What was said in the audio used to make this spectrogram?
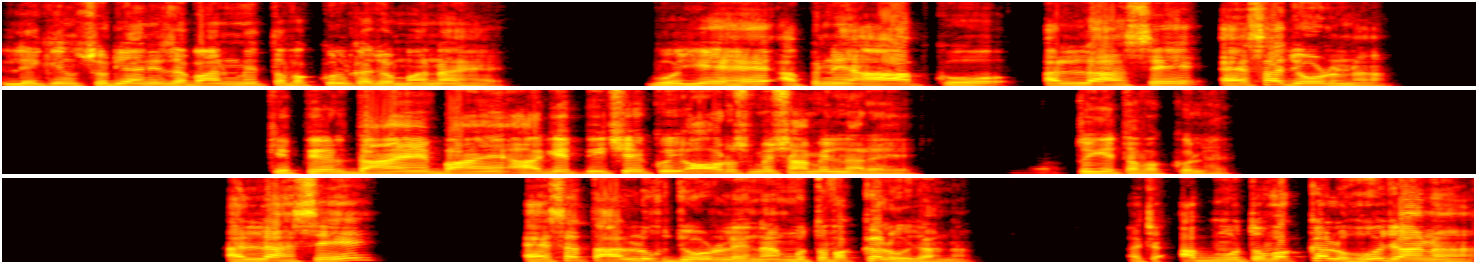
لیکن سریانی زبان میں توکل کا جو معنی ہے، وہ یہ ہے اپنے آپ کو اللہ سے ایسا جوڑنا کہ پھر دائیں بائیں آگے پیچھے کوئی اور اس میں شامل نہ رہے۔ تو یہ توکل ہے۔ اللہ سے ایسا تعلق جوڑ لینا، متوکل ہو جانا۔ اچھا اب متوکل ہو جانا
